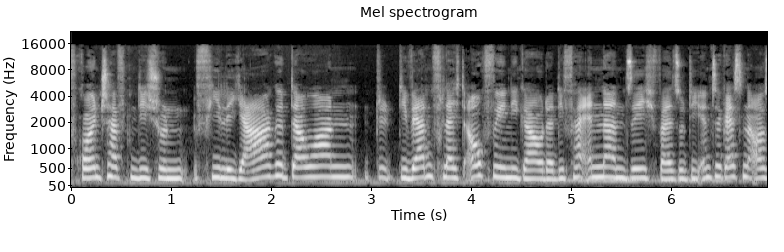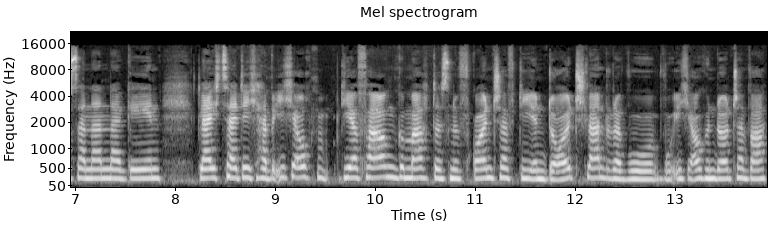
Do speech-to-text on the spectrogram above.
Freundschaften, die schon viele Jahre dauern, die werden vielleicht auch weniger oder die verändern sich, weil so die Interessen auseinandergehen. Gleichzeitig habe ich auch die Erfahrung gemacht, dass eine Freundschaft, die in Deutschland oder wo, wo ich auch in Deutschland war,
